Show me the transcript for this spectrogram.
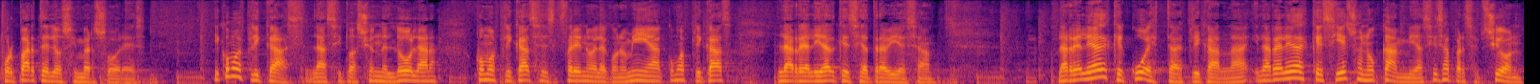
por parte de los inversores. ¿Y cómo explicás la situación del dólar? ¿Cómo explicás el freno de la economía? ¿Cómo explicás la realidad que se atraviesa? La realidad es que cuesta explicarla y la realidad es que si eso no cambia, si esa percepción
